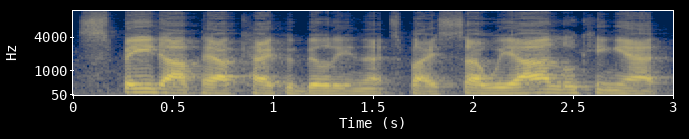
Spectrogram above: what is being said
speed up our capability in that space. So we are looking at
